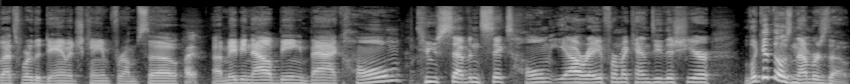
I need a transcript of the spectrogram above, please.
that's where the damage came from. So Right. uh, maybe now being back home, 276 home ERA for McKenzie this year. Look at those numbers, though.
